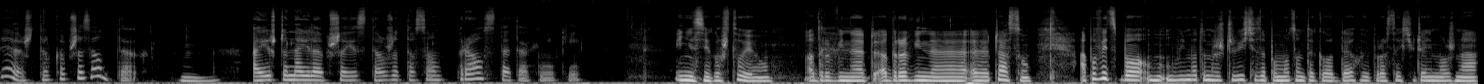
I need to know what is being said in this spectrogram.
wiesz, tylko przez oddech. Hmm. A jeszcze najlepsze jest to, że to są proste techniki. I nic nie kosztują. Odrobinę, odrobinę e, czasu. A powiedz, bo mówimy o tym, że rzeczywiście za pomocą tego oddechu i prostych ćwiczeń można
